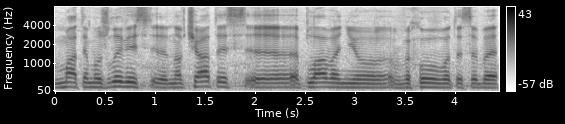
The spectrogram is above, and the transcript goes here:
мати можливість навчатись е, плаванню, виховувати себе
